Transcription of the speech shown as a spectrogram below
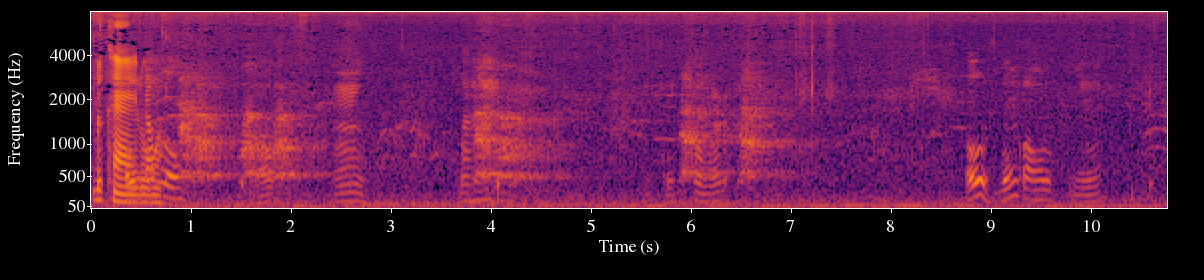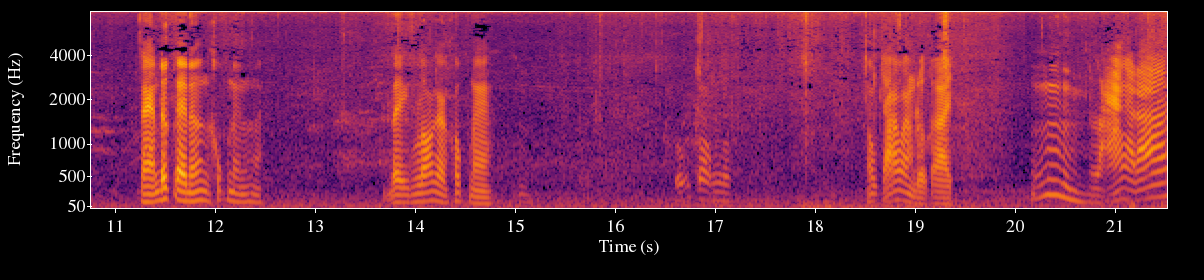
Đứt hai luôn à. luôn bốn con luôn. Dạ. Nhiều đang đứt đây nữa khúc này nữa đây cũng ló ra khúc nè. Bốn con luôn. Nấu cháo ăn được rồi. Ừ, lạ rồi đó.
